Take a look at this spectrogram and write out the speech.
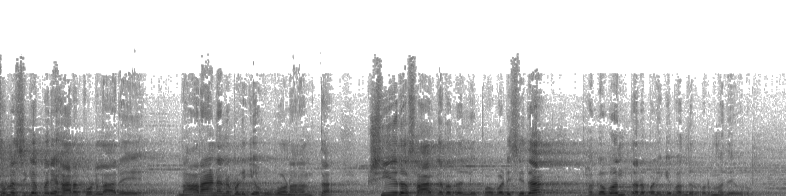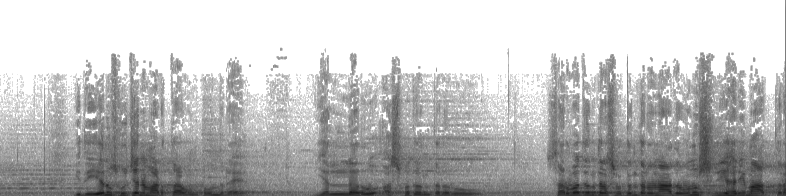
ಸಮಸ್ಯೆಗೆ ಪರಿಹಾರ ಕೊಡಲಾರೆ. ನಾರಾಯಣನ ಬಳಿಗೆ ಹೋಗೋಣ ಅಂತ. ಕ್ಷೀರಸಾಗರದಲ್ಲಿ ಪವಡಿಸಿದ ಭಗವಂತನ ಬಳಿಗೆ ಬಂದರು ಬ್ರಹ್ಮದೇವರು. ಇದು ಏನು ಸೂಚನೆ ಮಾಡ್ತಾ ಉಂಟು ಅಂದರೆ ಎಲ್ಲರೂ ಅಸ್ವತಂತ್ರರು. ಸರ್ವತಂತ್ರ ಸ್ವತಂತ್ರನಾದವನು ಶ್ರೀಹರಿ ಮಾತ್ರ.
